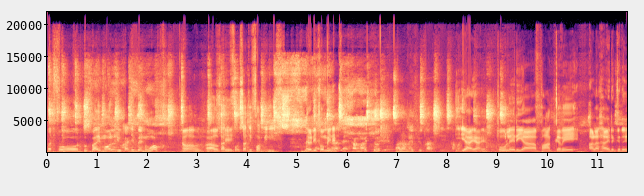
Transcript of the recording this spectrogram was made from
But for Dubai Mall, you can even walk. Oh, Uh, okay. 34, 34 minutes. 34 Let- minutes? Uh, let, come, I show you. I don't know if you can see. Come. Yeah yeah yeah pool area பார்க்கவே அழகாக இருக்குது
